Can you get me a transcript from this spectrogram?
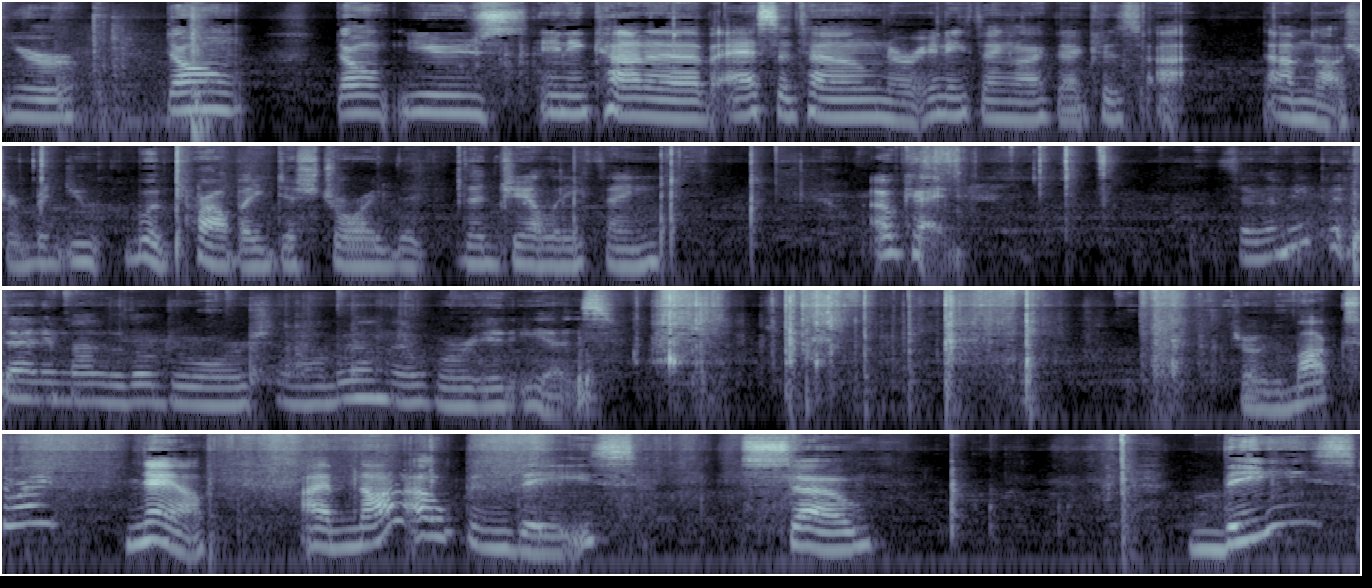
your, don't, don't use any kind of acetone or anything like that because I, I'm not sure, but you would probably destroy the, the jelly thing. Okay. So let me put that in my little drawer so I will know where it is. Throw the box away. Now, I have not opened these, so these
